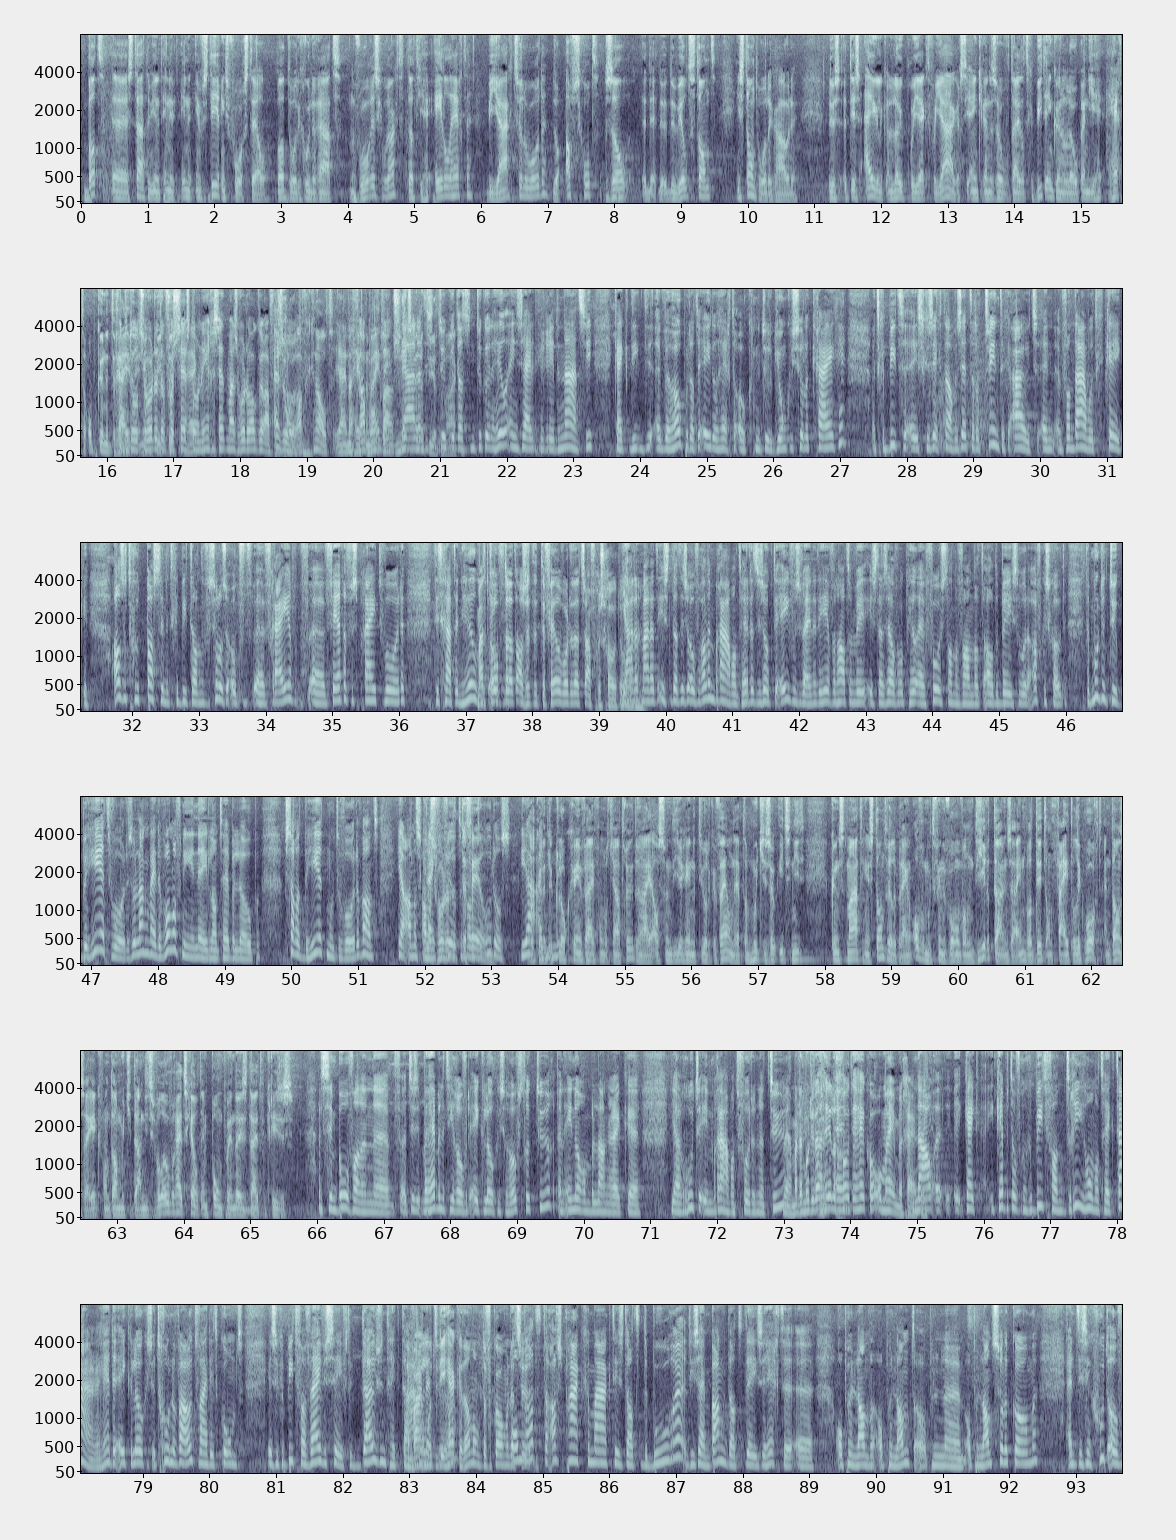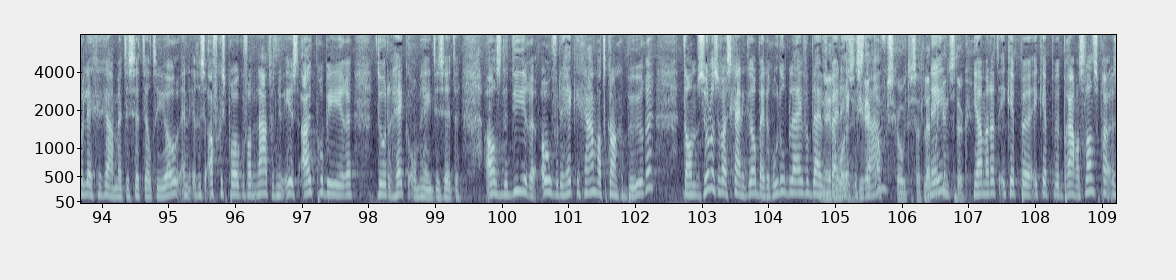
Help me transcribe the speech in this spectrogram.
Wat eh, staat nu in het, in, het investeringsvoorstel... wat door de Groene Raad naar voren is gebracht... dat die edelherten bejaagd zullen worden. Door afschot zal de, de, de wildstand in stand worden gehouden. Dus het is eigenlijk een leuk project voor jagers... die één keer in de zoveel tijd dat gebied in kunnen lopen... en die herten op kunnen drijven. bedoel, in ze worden er voor 6 tussen ton ingezet, maar ze worden ook weer En ze afgeschoten. worden afgeknald. Ja, en dat heeft niks Ja, met dat is, natuurlijk, dat is natuurlijk een heel eenzijdige redenatie. Kijk, die, die- we hopen dat de edelherten ook natuurlijk jonkjes zullen krijgen. Het gebied is gezegd, nou, we zetten er twintig uit. En, en vandaar wordt gekeken. Als het goed past in het gebied, dan zullen ze ook eh, vrijer, eh, verder verspreid worden. Dit gaat een heel Maar goed klopt over- dat als het er te veel worden, dat ze afgeschoten Ja, worden? dat, maar dat is, dat is overal in Brabant Hè, dat is ook de everzwijn. De heer Van Hattem is daar zelf ook heel erg voorstander van... dat al de beesten worden afgeschoten. Dat moet natuurlijk beheerd worden. Zolang wij de wolf niet in Nederland hebben lopen... zal het beheerd moeten worden, want ja, anders, anders krijg je veel te, te, grote roedels. Ja, we kunnen en de klok geen 500 jaar terugdraaien. Als zo'n dier geen natuurlijke vijanden hebt... dan moet je zoiets niet kunstmatig in stand willen brengen. Of het moet in de vorm van een dierentuin zijn... wat dit dan feitelijk wordt. En dan zeg ik, van dan moet je daar niet zoveel overheidsgeld in pompen... in deze tijd van crisis. Het symbool van een... eh, het is, we hebben het hier over de ecologische hoofdstructuur. Een enorm belangrijke ja, route in Brabant voor de natuur. Ja, maar daar moeten wel hele En- grote hekken omheen, begrijp ik. Nou, eh, kijk, ik heb het over een gebied van 300 hectare. Hè. De ecologisch, het Groene Woud, waar dit komt, is een gebied van 75.000 hectare. en waar let moeten die hekken dan om te voorkomen dat Omdat ze... de afspraak gemaakt is dat de boeren... die zijn bang dat deze herten eh, op, hun landen, op, hun land, op, hun, eh, op hun land zullen komen. En het is in goed overleg gegaan met de ZLTO. En er is afgesproken van laten we het nu eerst uitproberen... door er hekken omheen te zetten. Als de dieren over de hekken gaan, wat kan gebeuren... dan zullen ze waarschijnlijk wel bij de roedel blijven. Blijven Nee, bij de worden ze hekken direct staan. afgeschoten. staat letterlijk Nee, in het stuk. Ja, maar dat, ik heb, eh, ik heb eh, Brabants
